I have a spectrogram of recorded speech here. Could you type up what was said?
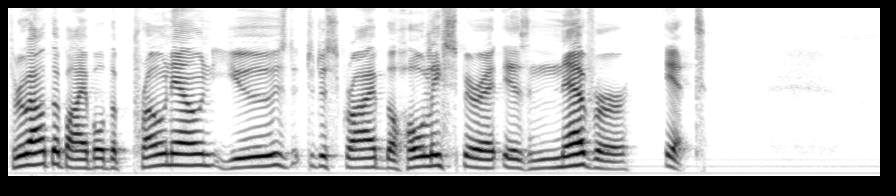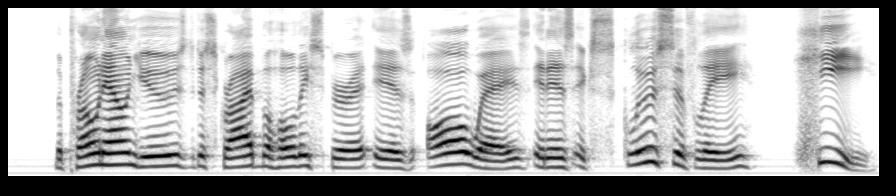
throughout the Bible, the pronoun used to describe the Holy Spirit is never it. The pronoun used to describe the Holy Spirit is always, it is exclusively He.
